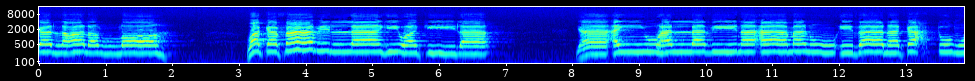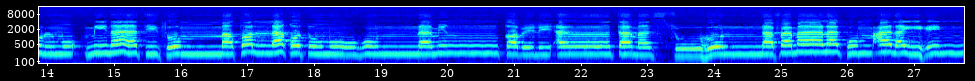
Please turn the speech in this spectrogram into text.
توكل على الله وكفى بالله وكيلا. يا أيها الذين آمنوا إذا نكحتم المؤمنات ثم طلقتموهن من قبل أن تمسوهن فما لكم عليهن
